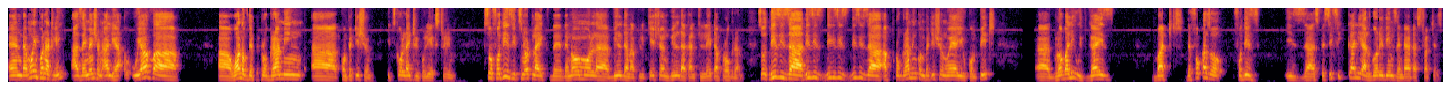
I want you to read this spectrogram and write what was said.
And uh, more importantly, as I mentioned earlier, we have uh, uh, one of the programming uh, competition. It's called Light IEEE Extreme. So for this, it's not like the, the normal uh, build an application, build a calculator program. So this is a, this is this is this is a, a programming competition where you compete uh, globally with guys, but the focus of, for this is uh, specifically algorithms and data structures.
